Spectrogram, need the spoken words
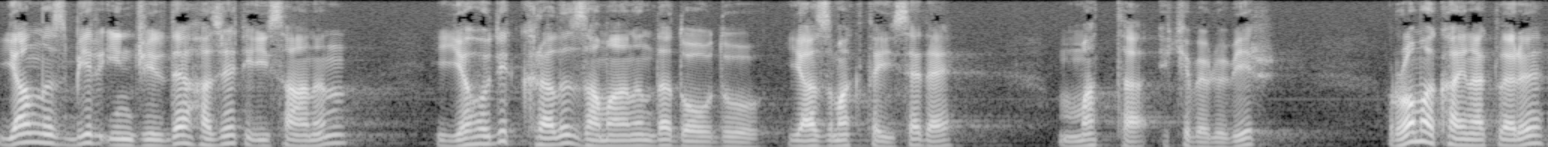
Yalnız bir İncil'de Hz. İsa'nın Yahudi kralı zamanında doğduğu yazmakta ise de Matta 2 bölü 1, Roma kaynakları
